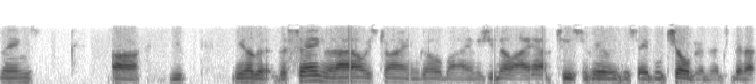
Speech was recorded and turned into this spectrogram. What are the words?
things. Uh, you know, the the saying that I always try and go by, and as you know, I have two severely disabled children. It's been a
